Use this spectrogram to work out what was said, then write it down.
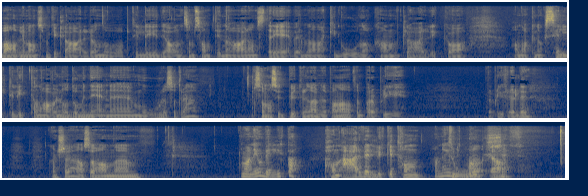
vanlig mann som ikke klarer å nå opp til de idealene som samtiden har. Han strever, men han er ikke god nok. Han klarer ikke å Han har ikke nok selvtillit. Han har vel noe dominerende mor også, tror jeg. Som har sydd puter under armene på han. Han har hatt en paraply paraplyforelder, kanskje. Altså, han eh, Men han er jo vellykka. Han er vellykket. Han, Han er jo tror- banksjef. Ja,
